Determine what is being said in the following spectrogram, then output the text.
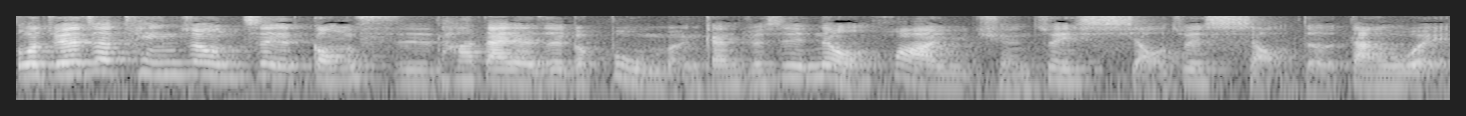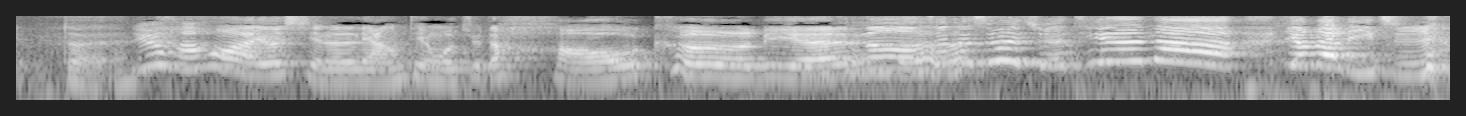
我觉得这听众这个公司他待的这个部门，感觉是那种话语权最小最小的单位。对，因为他后来又写了两点，我觉得好可怜哦，真的，真的是会觉得天哪，要不要离职？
